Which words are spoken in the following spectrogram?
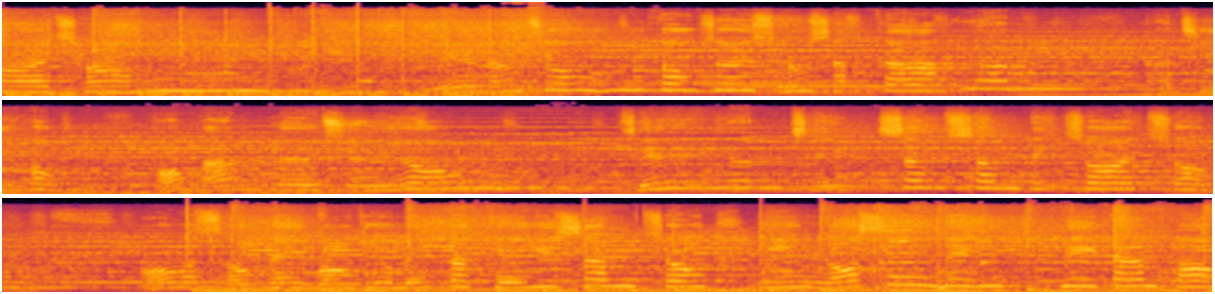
爱宠。夜冷中，当追想十家恩，但自控，我眼泪全涌。这恩情，深深的栽种。我从未忘掉美刻记于心中，而我生命未淡薄，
